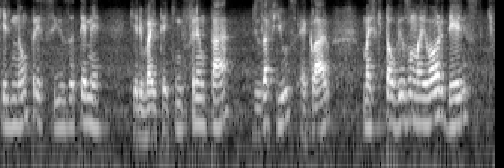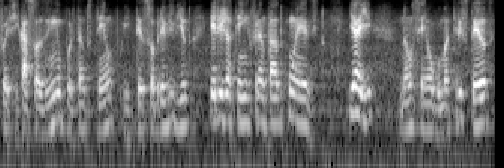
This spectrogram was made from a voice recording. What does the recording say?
que ele não precisa temer, que ele vai ter que enfrentar desafios, é claro, mas que talvez o maior deles, que foi ficar sozinho por tanto tempo e ter sobrevivido, ele já tenha enfrentado com êxito. E aí, não sem alguma tristeza,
